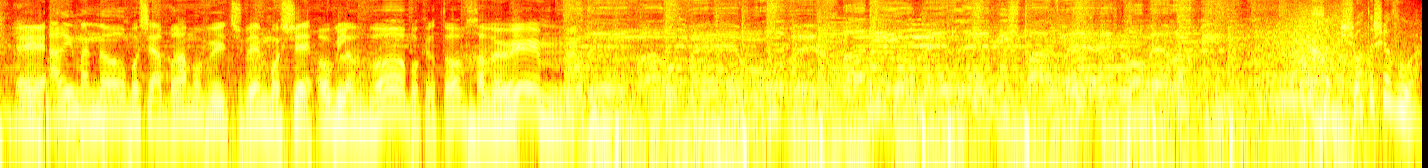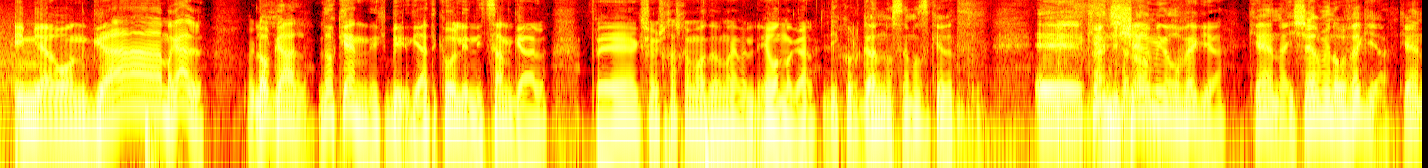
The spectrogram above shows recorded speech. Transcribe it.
אה, ארי מנור, משה אברמוביץ' ומשה אוגלבו, בוקר טוב, חברים. לא. חדשות השבוע. עם ירון גל... מגל. לא גל. לא, כן, הגעתי לקרוא לי ניצן גל, וכשם שלך שלך מאוד דומה, אבל ירון מגל. לי כל גל נושא מזכרת. אה, כן, הישר שלום. מנורבגיה. כן, הישר מנורבגיה, כן.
